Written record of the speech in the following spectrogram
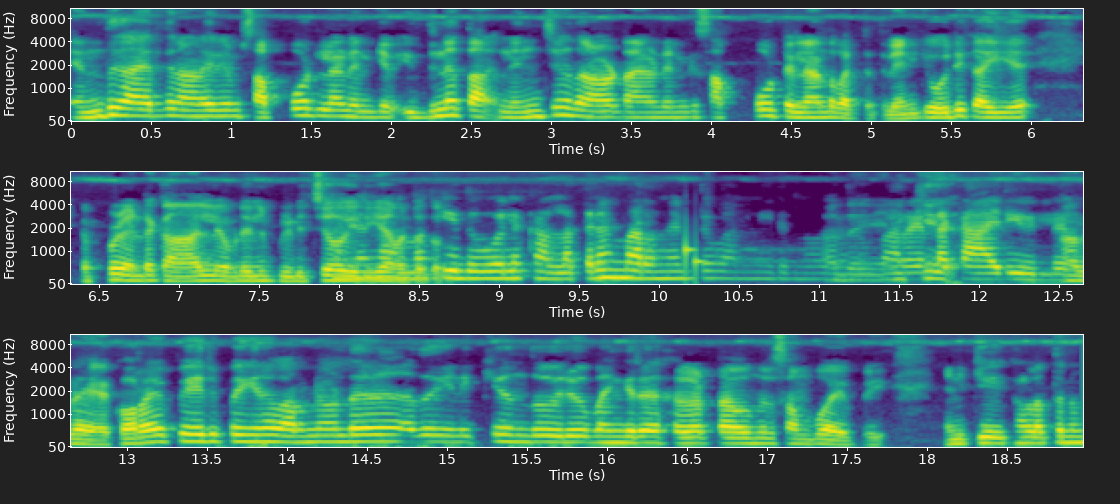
എന്ത് കാര്യത്തിനാണെങ്കിലും സപ്പോർട്ട് ഇല്ലാണ്ട് എനിക്ക് ഇതിനെ നെഞ്ചിന് താഴോട്ടായതുകൊണ്ട് എനിക്ക് സപ്പോർട്ട് ഇല്ലാണ്ട് പറ്റത്തില്ല. എനിക്ക് ഒരു കൈ എപ്പോഴും എന്റെ കാലിൽ എവിടെയെങ്കിലും പിടിച്ചോ ഇരിക്കാൻ പറ്റത്തില്ല ഇതുപോലെ കള്ളത്തരം പറഞ്ഞിട്ട് വന്നിരുന്നു അതെ, കുറെ പേര് ഇപ്പൊ ഇങ്ങനെ പറഞ്ഞോണ്ട് അത് എനിക്ക് എന്തോ ഒരു ഭയങ്കര ഹേർട്ട് ആവുന്ന ഒരു സംഭവമായി പോയി എനിക്ക് കള്ളത്തരം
